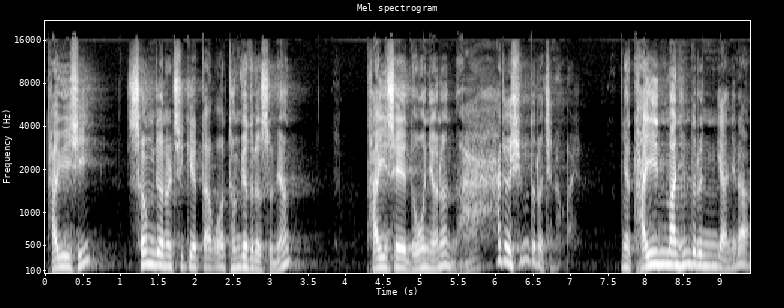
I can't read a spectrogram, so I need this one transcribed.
다윗이 성전을 짓겠다고 덤벼들었으면 다윗의 노년은 아주 힘들어지는 거예요. 다윗만 힘들어지는 게 아니라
